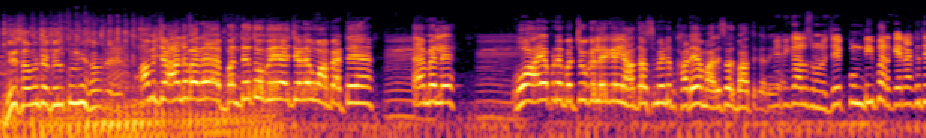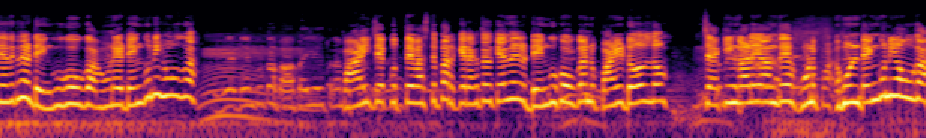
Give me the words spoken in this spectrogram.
नहीं समझते बिल्कुल नहीं समझते हम जानवर हैं बंदे तो वे हैं जड़े वहाँ बैठे हैं एमएलए वो आए अपने बच्चों के लेके यहाँ दस मिनट खड़े हमारे साथ बात करें ਮੇਰੀ ਗੱਲ ਸੁਣੋ ਜੇ ਕੁੰਡੀ ਭਰ ਕੇ ਰੱਖਦੇ ਆ ਤਾਂ ਡੇਂਗੂ ਹੋਊਗਾ। ਹੁਣ ਇਹ ਡੇਂਗੂ ਨਹੀਂ ਹੋਊਗਾ? ਪਾਣੀ ਜੇ ਕੁੱਤੇ ਵਾਸਤੇ ਭਰ ਕੇ ਰੱਖਦੇ ਤਾਂ ਕਹਿੰਦੇ ਡੇਂਗੂ ਹੋਊਗਾ ਨੂੰ ਪਾਣੀ ਡੋਲ ਦੋ। ਚੈਕਿੰਗ ਵਾਲੇ ਆਂਦੇ ਹੁਣ ਹੁਣ ਡੇਂਗੂ ਨਹੀਂ ਹੋਊਗਾ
